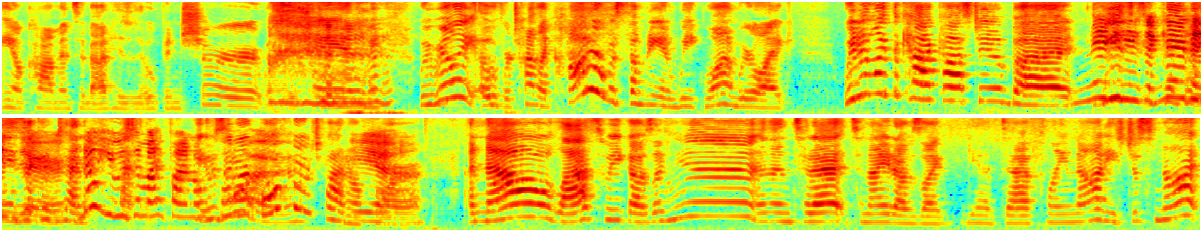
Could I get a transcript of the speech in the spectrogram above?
you know comments about his open shirt with the chin. we, we really over time like Connor was somebody in week one. We were like. We didn't like the cat costume, but Maybe he's, a contender. he's a contender. No, he was in my final He was four. in our both our final Yeah. four. And now last week I was like, yeah, and then today tonight I was like, yeah, definitely not. He's just not.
